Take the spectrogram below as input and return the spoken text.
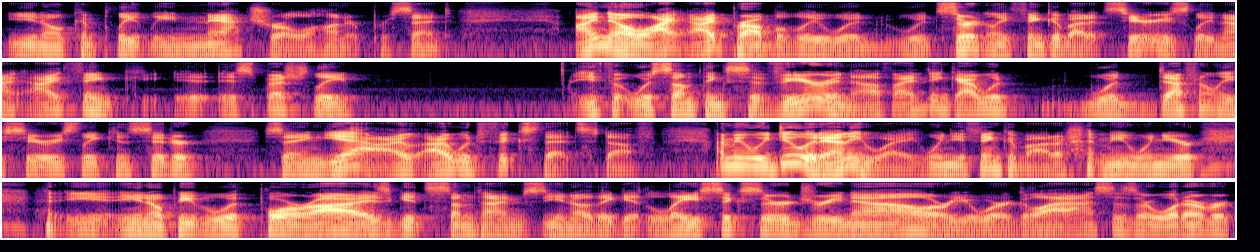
you know completely natural 100% i know i, I probably would would certainly think about it seriously and I, I think especially if it was something severe enough i think i would would definitely seriously consider saying, "Yeah, I, I would fix that stuff." I mean, we do it anyway. When you think about it, I mean, when you're, you know, people with poor eyes get sometimes, you know, they get LASIK surgery now, or you wear glasses or whatever.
